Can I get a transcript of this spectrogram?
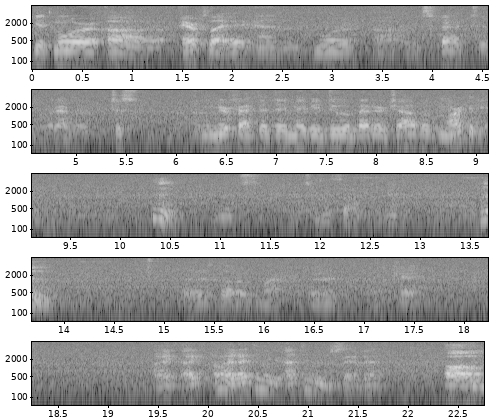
get more uh, airplay and more uh, respect and whatever, just the mere fact that they maybe do a better job of marketing. Hmm. That's, that's my thought on that. Hmm. Better thought of Mark. Better. Okay. I, I, all right. I can, I can understand that. Um,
